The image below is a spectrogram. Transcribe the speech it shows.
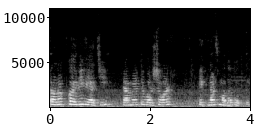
टणक कैरी घ्यायची त्यामुळे ते वर्षभर टिकण्यास मदत होते.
